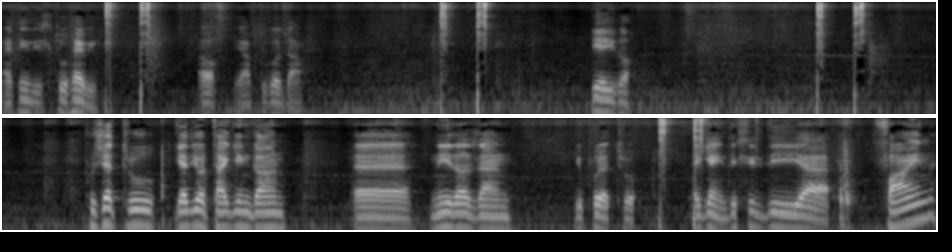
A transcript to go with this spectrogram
I think it's too heavy. Oh you have to go down. Here you go. Push it through get your tagging gun uh, needles and you put it through. Again this is the uh, fine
